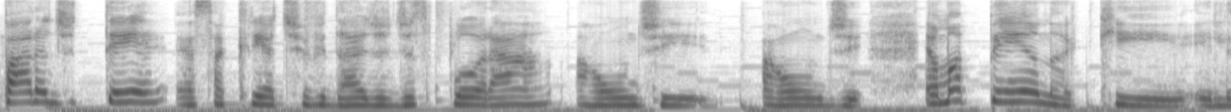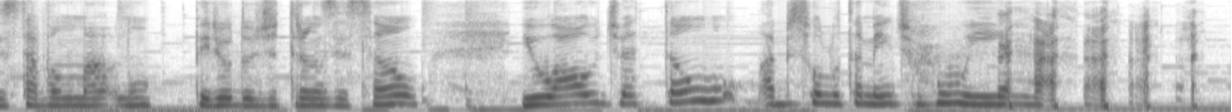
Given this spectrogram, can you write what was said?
para de ter essa criatividade de explorar aonde aonde. É uma pena que eles estavam numa- num período de transição e o áudio é tão absolutamente ruim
